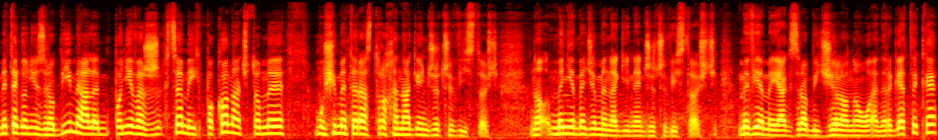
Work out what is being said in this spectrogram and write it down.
my tego nie zrobimy, ale ponieważ chcemy ich pokonać, to my musimy teraz trochę nagiąć rzeczywistość. No, my nie będziemy naginać rzeczywistości. My wiemy, jak zrobić zieloną energetykę,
